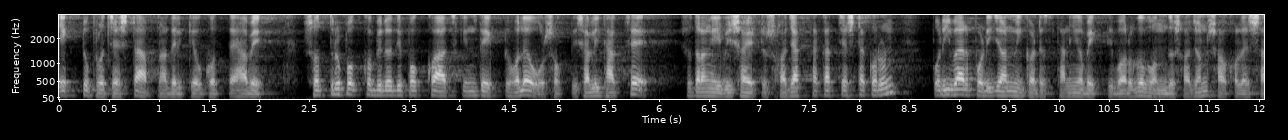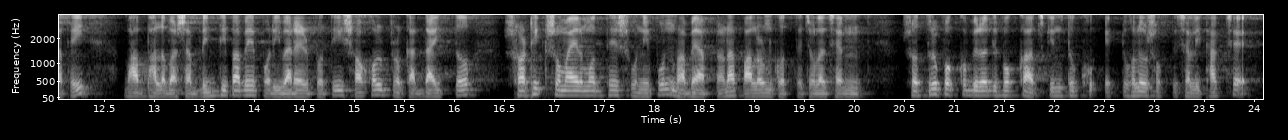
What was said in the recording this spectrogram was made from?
একটু প্রচেষ্টা আপনাদেরকেও করতে হবে। শত্রুপক্ষ, বিরোধী পক্ষ আজ কিন্তু একটু হলেও শক্তিশালী থাকছে। সুতরাং এই বিষয়ে একটু সজাগ থাকার চেষ্টা করুন। পরিবার, পরিজন, নিকটে স্থানীয় ব্যক্তিবর্গ, বন্ধু, স্বজন সকলের সাথেই ভাব ভালোবাসা বৃদ্ধি পাবে। পরিবারের প্রতি সকল প্রকার দায়িত্ব সঠিক সময়ের মধ্যে সুনিপুণভাবে আপনারা পালন করতে চলেছেন। শত্রুপক্ষ, বিরোধী পক্ষ আজ কিন্তু একটু হলেও শক্তিশালী থাকছে।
